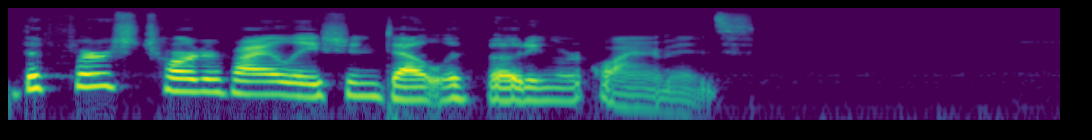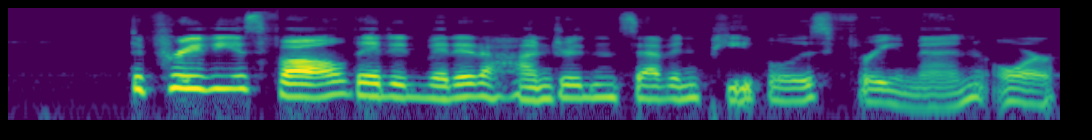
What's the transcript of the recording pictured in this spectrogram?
The first charter violation dealt with voting requirements. The previous fall, they'd admitted 107 people as freemen, or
